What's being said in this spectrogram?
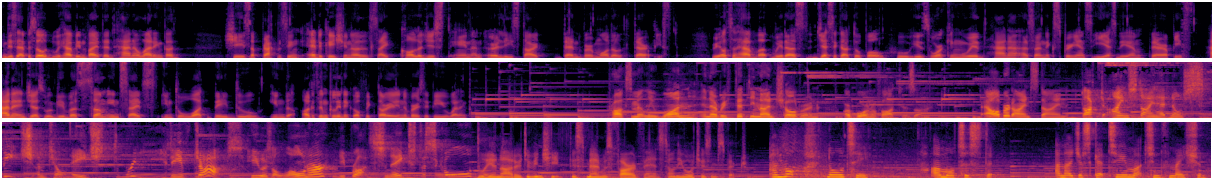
In this episode, we have invited Hannah Waddington. She is a practicing educational psychologist and an early start Denver model therapist. We also have uh, with us Jessica Tupou, who is working with Hannah as an experienced ESDM therapist. Hannah and Jess will give us some insights into what they do in the Autism Clinic of Victoria University, Wellington. Approximately 1 in every 59 children are born with autism. Albert Einstein Dr. Einstein had no speech until age three. Steve Jobs, he was a loner. He brought snakes to school. Leonardo da Vinci. This man was far advanced on the autism spectrum. I'm not naughty. I'm autistic. And I just get too much information.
